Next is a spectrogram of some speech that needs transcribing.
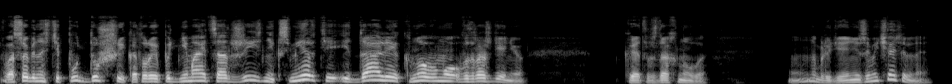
в особенности путь души, которая поднимается от жизни к смерти и далее к новому возрождению. Кэт вздохнула. Наблюдение замечательное,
